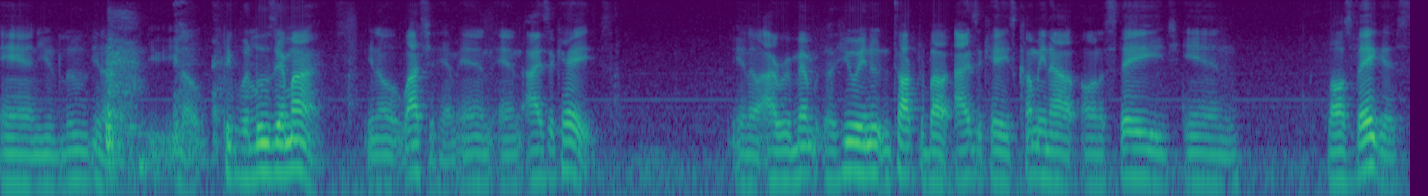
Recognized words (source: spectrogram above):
and you'd lose, you know, you, you know, people would lose their minds, you know, watching him and and Isaac Hayes. You know, I remember uh, Huey Newton talked about Isaac Hayes coming out on a stage in Las Vegas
